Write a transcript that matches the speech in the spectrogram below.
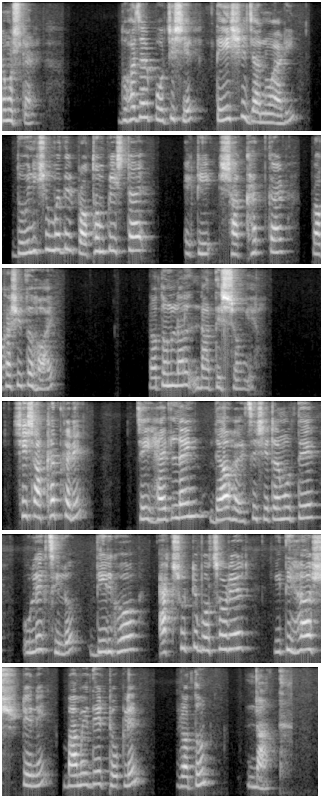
নমস্কার। দু হাজার পঁচিশের তেইশে জানুয়ারি দৈনিক সংবাদের প্রথম পৃষ্ঠায় একটি সাক্ষাৎকার প্রকাশিত হয় রতনলাল নাথের সঙ্গে। সেই সাক্ষাৎকারে যেই হেডলাইন দেওয়া হয়েছে সেটার মধ্যে উল্লেখ ছিল, দীর্ঘ একষট্টি বছরের ইতিহাস টেনে বামেদের ঠকলেন রতন নাথ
